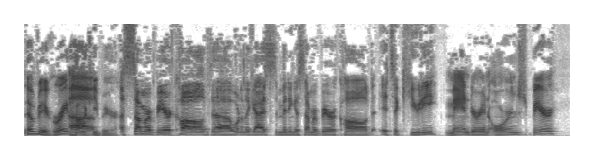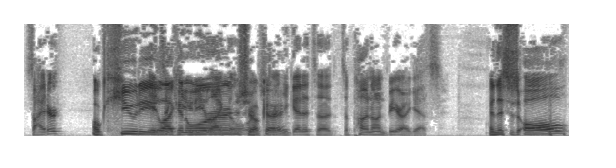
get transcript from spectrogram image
That would be a great Uh, hockey beer. A summer beer called uh, one of the guys submitting a summer beer called It's a Cutie Mandarin Orange Beer cider. Oh, cutie It's a like an orange. like an orange, okay. right? You get it. It's a, it's a pun on beer, I guess. And this is all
